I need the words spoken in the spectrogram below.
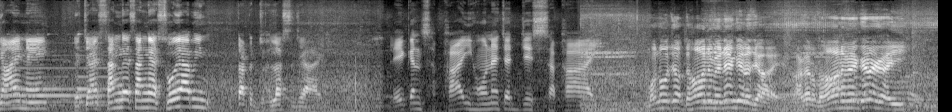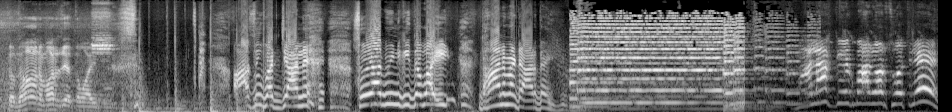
चाय ने कि चाहे संगे संगे सोयाबीन तक झुलस जाए। लेकिन सफ़ाई होने चाहिए सफ़ाई। मनो जो धान में नहीं गिर जाए अगर धान में गिर गई तो धान मर जाए तुम्हारी। आँसू बच जाने, सोयाबीन की दवाई धान में डाल दी। माला एक बार और सोच ले।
